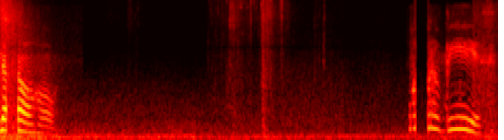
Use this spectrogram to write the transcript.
No. What a beast.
